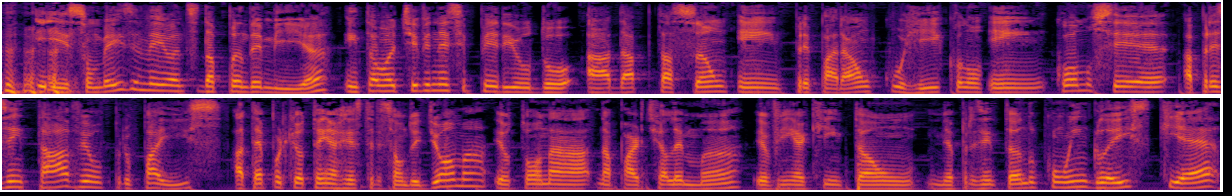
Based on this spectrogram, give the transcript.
Isso, um mês e meio antes da pandemia. Então eu tive nesse período a adaptação em preparar um currículo, em como ser apresentável para o país. Até porque eu tenho a restrição do idioma, eu tô na, na parte alemã. Eu vim aqui então me apresentando com o inglês, que é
